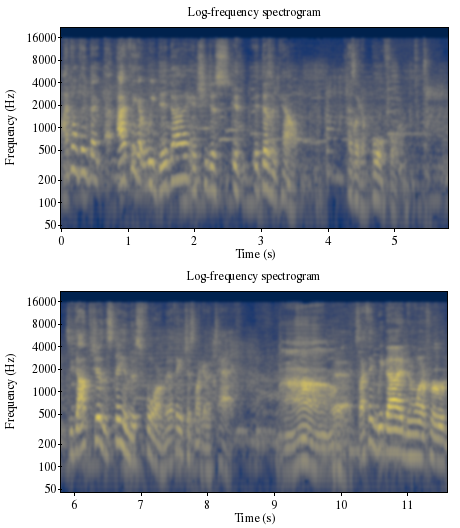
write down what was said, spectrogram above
I don't think that. I think that we did die, and she just it, it doesn't count as like a bull form. See, that- she doesn't stay in this form. I think it's just like an attack. Ah. Yeah, because I think we died in one of her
